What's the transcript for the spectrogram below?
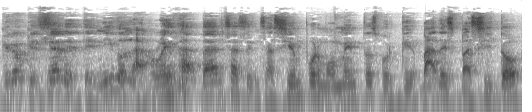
Creo que se ha detenido la rueda, da esa sensación por momentos porque va despacito.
